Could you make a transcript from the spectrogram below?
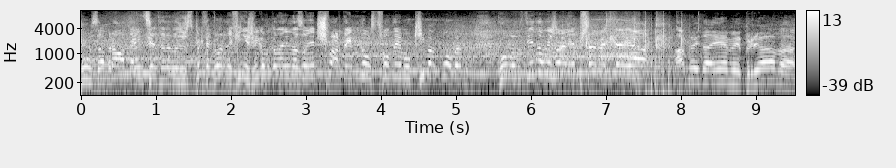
mu zabrała ta inicjatywa. To też spektakularny finish w jego wykonaniu na zonie czwartej. Mnóstwo dymu. Kiwa głową, głową z niedowierzaniem Przemek Deja. A my dajemy brawa.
